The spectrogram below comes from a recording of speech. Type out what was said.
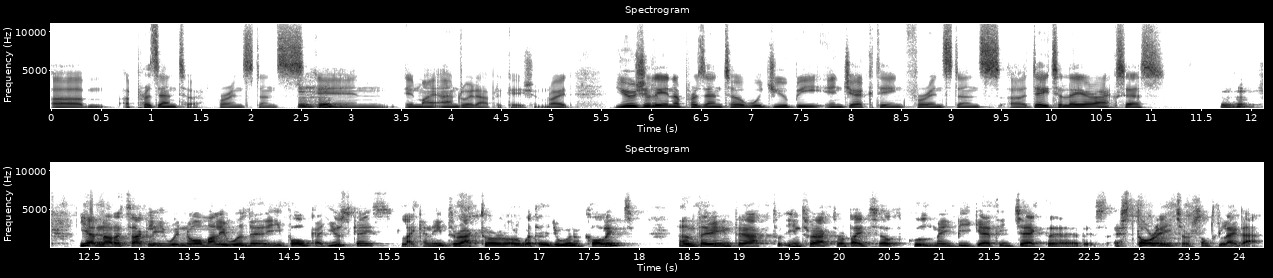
um, a presenter, for instance, mm-hmm. in in my Android application, right? Usually, in a presenter, would you be injecting, for instance, data layer access? Mm-hmm. Yeah, not exactly. We normally would uh, invoke a use case, like an interactor or whatever you want to call it, and the interactor, interactor by itself could maybe get injected a storage or something like that.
